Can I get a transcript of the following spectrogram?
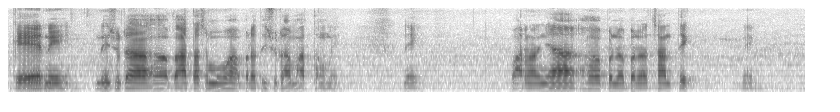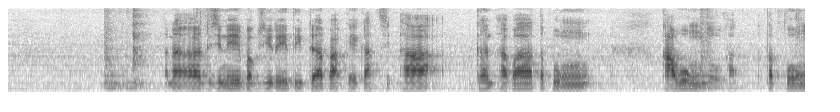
Oke nih ini sudah uh, ke atas semua berarti sudah matang nih. Nih warnanya uh, benar-benar cantik nih. Karena uh, di sini bagus iri tidak pakai kaci, uh, gan, apa tepung kawung tuh tepung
